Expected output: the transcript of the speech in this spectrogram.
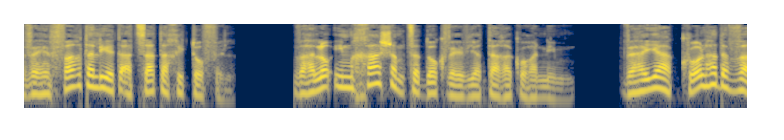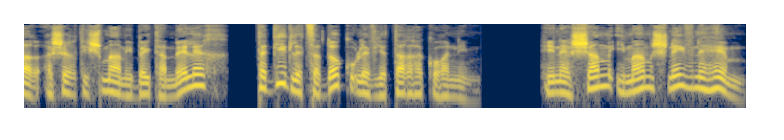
והפרת לי את עצת אחיתופל. והלא עמך שם צדוק ואביתר הכהנים. והיה כל הדבר אשר תשמע מבית המלך, תגיד לצדוק ולאביתר הכהנים. הנה שם עמם שני בניהם,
